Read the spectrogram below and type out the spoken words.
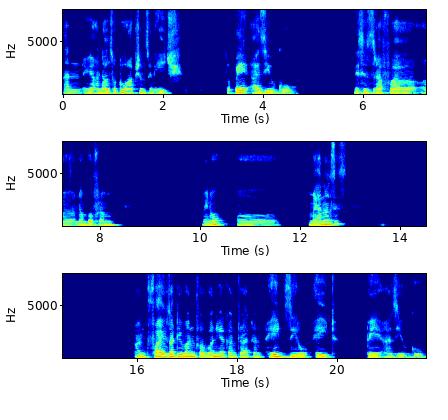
and, and also two options in each. So pay as you go. This is rough uh, uh, number from, you know, uh, my analysis. And 531 for one year contract and 808 pay as you go.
